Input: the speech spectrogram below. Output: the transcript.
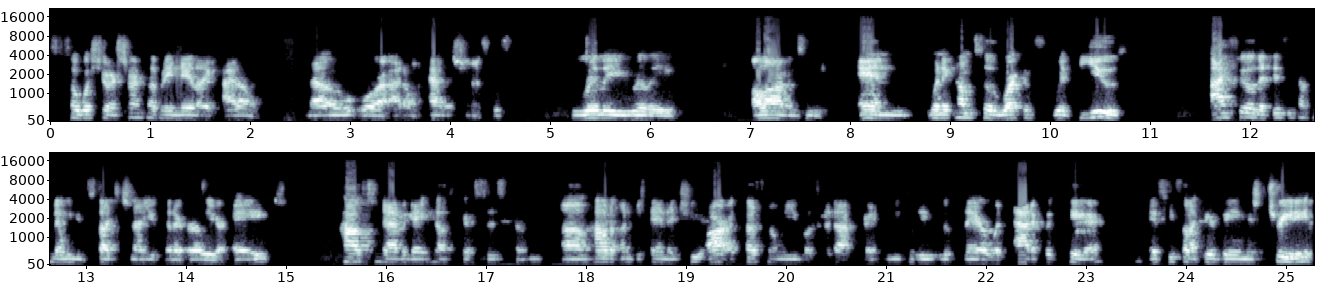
so what's your insurance company? And they're like, I don't know, or I don't have insurance. It's really, really alarming to me. And when it comes to working with youth, I feel that this is something that we need to start teaching our youth at an earlier age. How to navigate healthcare system, um, how to understand that you are a customer when you go to the doctor, and you need to leave there with adequate care. If you feel like you're being mistreated,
